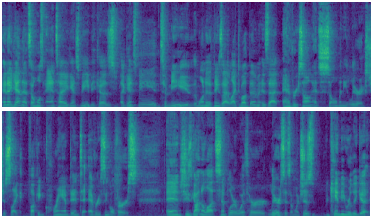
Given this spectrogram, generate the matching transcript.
And again, that's almost anti against me because against me, to me, one of the things that I liked about them is that every song had so many lyrics, just like fucking crammed into every single verse. And she's gotten a lot simpler with her lyricism, which is can be really good.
